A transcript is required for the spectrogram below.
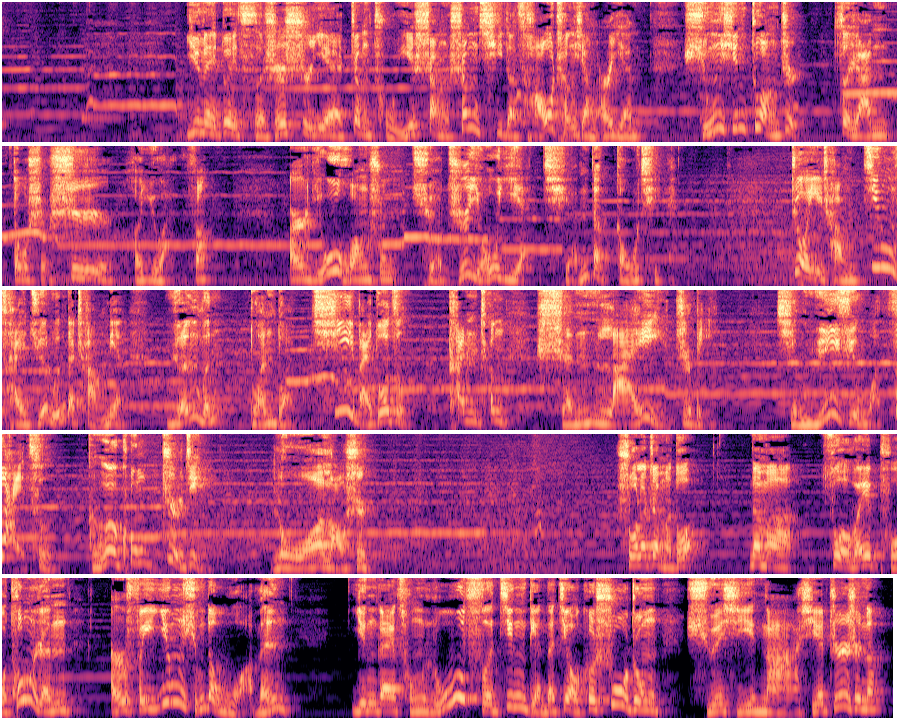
因为对此时事业正处于上升期的曹丞相而言，雄心壮志自然都是诗和远方，而刘皇叔却只有眼前的苟且。这一场精彩绝伦的场面，原文短短七百多字，堪称神来之笔。请允许我再次隔空致敬罗老师。说了这么多，那么作为普通人而非英雄的我们，应该从如此经典的教科书中学习哪些知识呢？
